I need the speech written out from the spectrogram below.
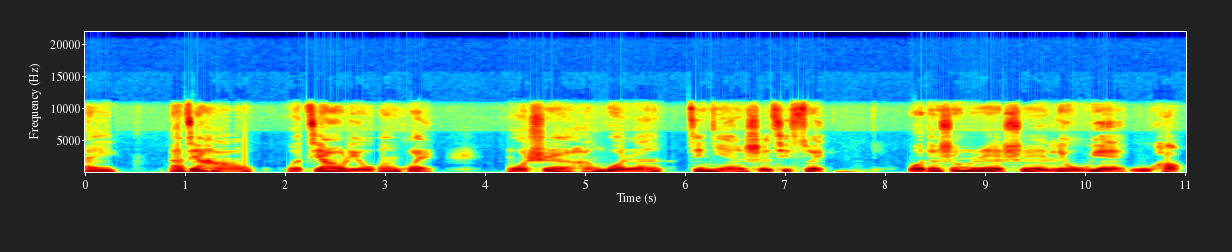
嗨，大家好， 我叫刘恩惠，我是韩国人，今年十七岁。我的生日是六月五号。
